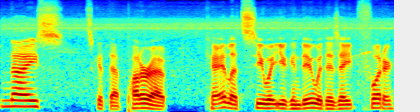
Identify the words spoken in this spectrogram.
Nice. Let's get that putter out. Okay, let's see what you can do with his eight footer.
